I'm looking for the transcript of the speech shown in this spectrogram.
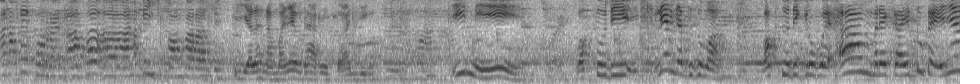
anaknya Korea apa eh, anaknya Jepang parah sih. iyalah namanya udah Haruto anjing. Ini waktu di lihat nggak tuh semua? Waktu di grup WA mereka itu kayaknya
